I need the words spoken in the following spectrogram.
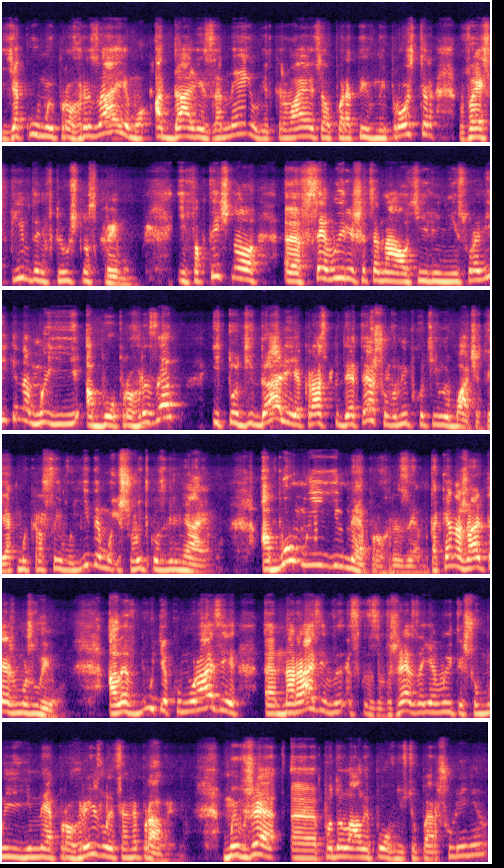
яку ми прогризаємо, а далі за нею відкривається оперативний простір весь південь, включно з Кримом. І фактично е, все вирішиться на оцій лінії Суровікіна. Ми її або прогриземо. І тоді далі якраз піде те, що вони б хотіли бачити, як ми красиво їдемо і швидко звільняємо. Або ми її не прогриземо. Таке, на жаль, теж можливо. Але в будь-якому разі, е, наразі вже заявити, що ми її не прогризли, це неправильно. Ми вже е, подолали повністю першу лінію,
